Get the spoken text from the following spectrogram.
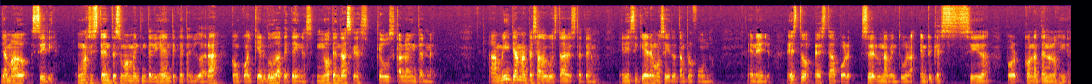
llamado Siri, un asistente sumamente inteligente que te ayudará con cualquier duda que tengas. No tendrás que, que buscarlo en internet. A mí ya me ha empezado a gustar este tema y ni siquiera hemos ido tan profundo en ello. Esto está por ser una aventura enriquecida por, con la tecnología.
